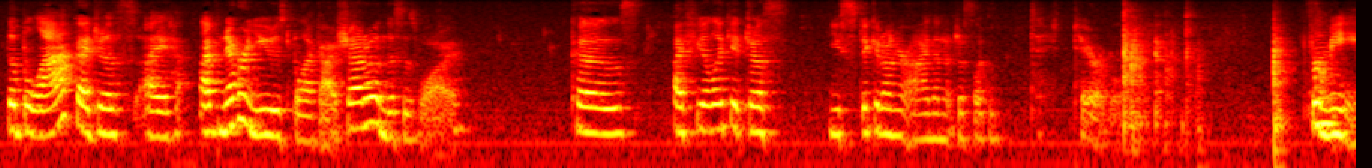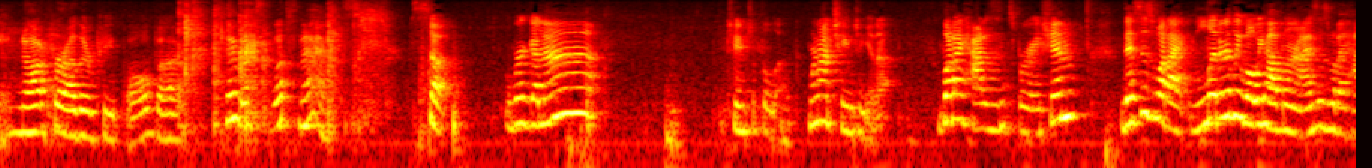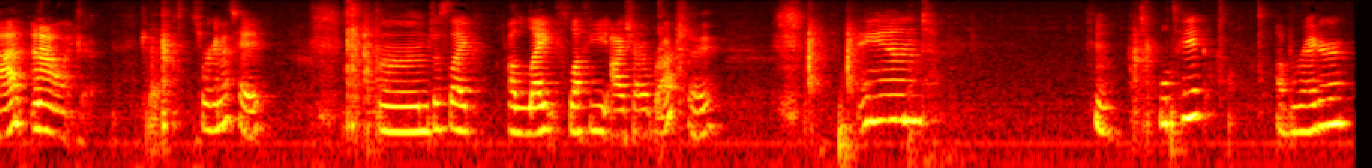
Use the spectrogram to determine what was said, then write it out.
the black. I just I I've never used black eyeshadow, and this is why. Cause I feel like it just you stick it on your eye, then it just looks t- terrible. For me, not for other people, but okay. What's what's next? So, we're gonna change up the look. We're not changing it up. What I had as inspiration, this is what I, literally what we have on our eyes is what I had, and I don't like it. Okay. So we're gonna take, um, just like a light fluffy eyeshadow brush, Okay. and hmm, we'll take a brighter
